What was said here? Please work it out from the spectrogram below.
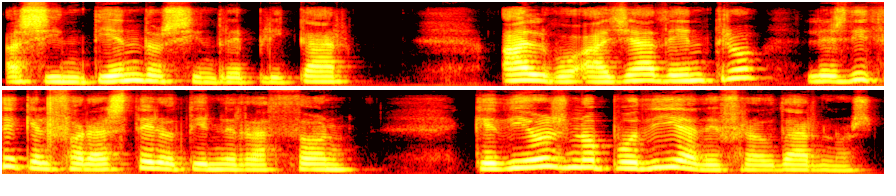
asintiendo sin replicar. Algo allá dentro les dice que el forastero tiene razón, que Dios no podía defraudarnos,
